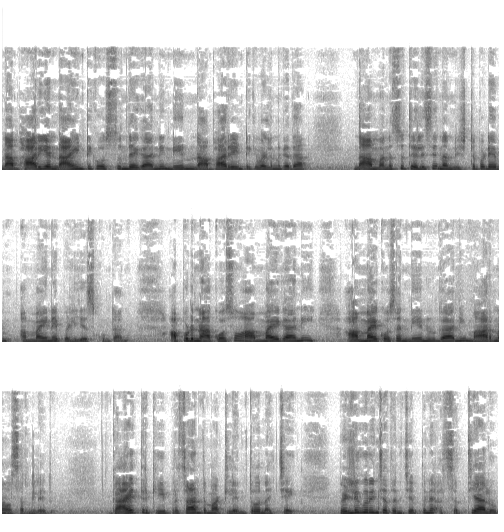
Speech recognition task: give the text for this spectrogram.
నా భార్య నా ఇంటికి వస్తుందే కానీ నేను నా భార్య ఇంటికి వెళ్ళను కదా. నా మనసు తెలిసి నన్ను ఇష్టపడే అమ్మాయినే పెళ్ళి చేసుకుంటాను. అప్పుడు నా కోసం ఆ అమ్మాయి కానీ ఆ అమ్మాయి కోసం నేను కానీ మారనవసరం లేదు. గాయత్రికి ప్రశాంత్ మాటలు ఎంతో నచ్చాయి. పెళ్ళి గురించి అతను చెప్పిన సత్యాలు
